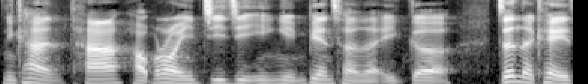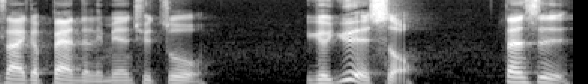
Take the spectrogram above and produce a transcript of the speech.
你看他好不容易汲汲营营，变成了一个真的可以在一个 band 里面去做一个乐手，但是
